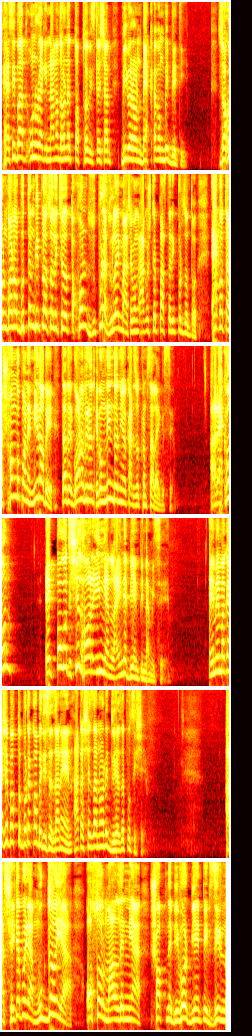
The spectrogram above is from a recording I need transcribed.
ফ্যাসিবাদ, অনুরাগী, নানা ধরনের তথ্য বিশ্লেষণ, বিবরণ, ব্যাখ্যা এবং বিবৃতি। যখন গণ অভ্যুত্থান বিপ্লব চলেছিল, তখন পুরা জুলাই মাস এবং আগস্টের পাঁচ তারিখ পর্যন্ত একতা সংগোপনে নীরবে তাদের গণবিরোধ এবং নিন্দনীয় কার্যক্রম চালায় গেছে। আর এখন এই প্রগতিশীল হওয়ার ইন্ডিয়ান লাইনে বিএনপি নামিছে। এম এম আকাশে বক্তব্যটা কবে দিছে জানেন? আঠাশে জানুয়ারি দুই হাজার পঁচিশে। আর সেইটা পইরা মুগ্ধ হইয়া অসল মালদের নিয়া স্বপ্নে বিভোর বিএনপির জীর্ণ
